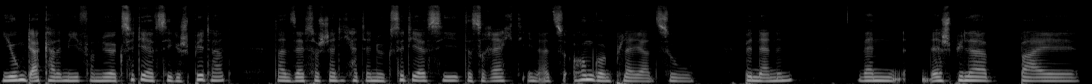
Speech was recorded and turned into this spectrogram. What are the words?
Jugendakademie vom New York City FC gespielt hat, dann selbstverständlich hat der New York City FC das Recht, ihn als Homegrown Player zu benennen. Wenn der Spieler bei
